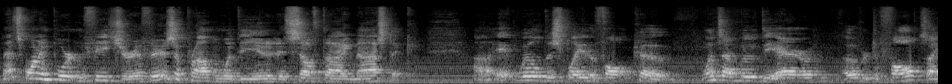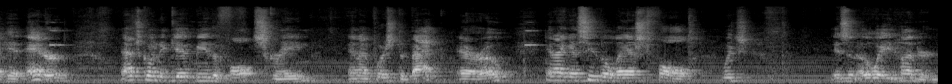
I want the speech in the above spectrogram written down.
That's one important feature. If there is a problem with the unit, it's self-diagnostic. Uh, it will display the fault code. Once I've moved the arrow over to faults, I hit enter. That's going to give me the fault screen, and I push the back arrow, and I can see the last fault, which is an 0800.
